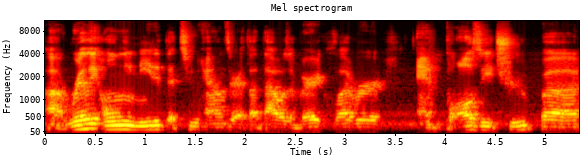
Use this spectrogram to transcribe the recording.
uh, really only needed the two hounds there. I thought that was a very clever and ballsy troop uh,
